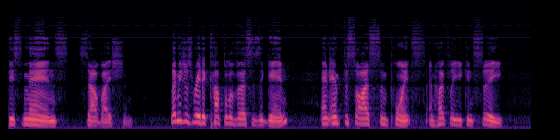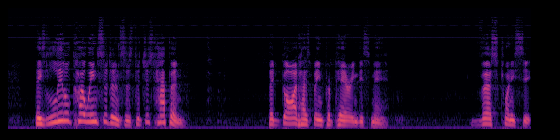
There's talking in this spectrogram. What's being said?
this man's salvation. Let me just read a couple of verses again and emphasize some points, and hopefully you can see these little coincidences that just happen that God has been preparing this man. Verse 26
